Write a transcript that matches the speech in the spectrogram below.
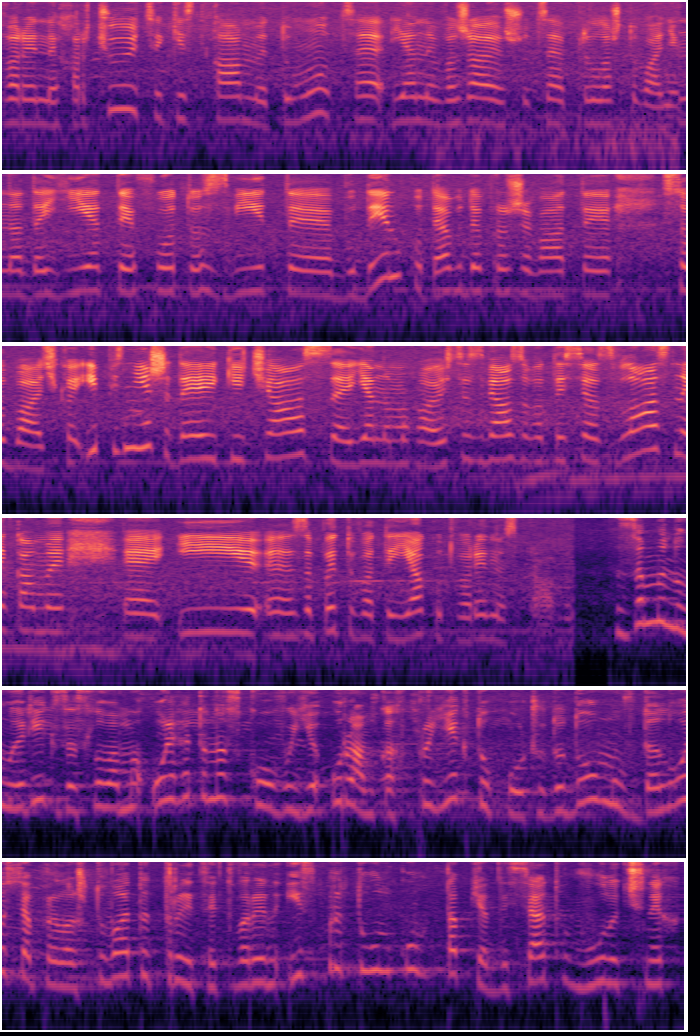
тварини харчуються кістками. Тому це я не вважаю, що це прилаштування. Надаєте фотозвіт будинку, де буде проживати собачка. І пізніше деякий час я намагаюся зв'язуватися з власниками і запитувати, як у тварини справи. За минулий рік, за словами Ольги Танаскової, у рамках проєкту Хочу додому вдалося прилаштувати 30 тварин із притулку та 50 вуличних.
